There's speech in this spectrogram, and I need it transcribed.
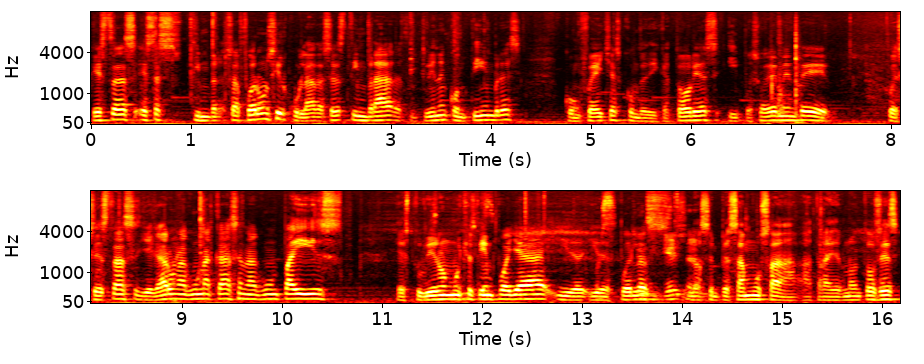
estas, estas timbra- o sea, fueron circuladas, es timbradas, vienen con timbres, con fechas, con dedicatorias y pues obviamente, pues estas llegaron a alguna casa en algún país, estuvieron mucho tiempo allá y, de- y después las, las empezamos a, a traer, ¿no? Entonces,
